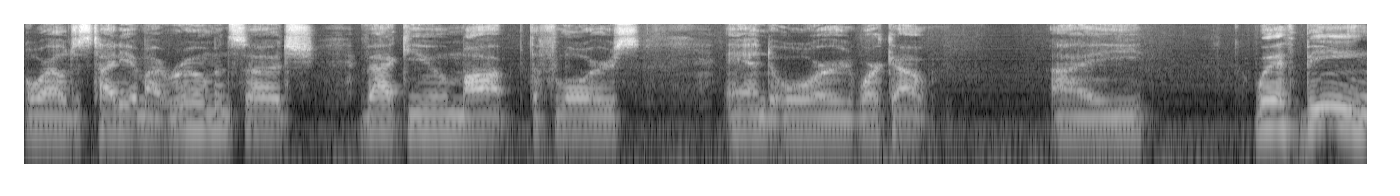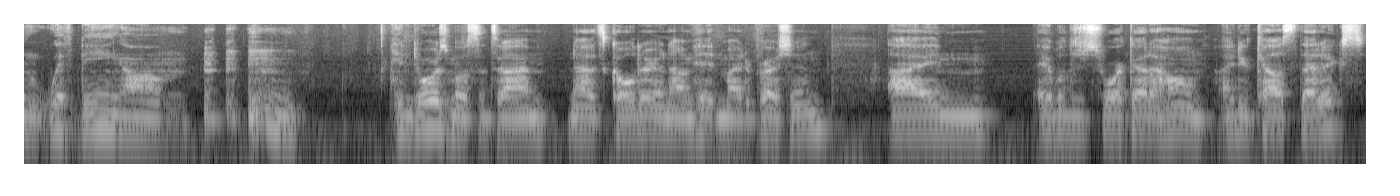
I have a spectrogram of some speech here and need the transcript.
or i'll just tidy up my room and such vacuum mop the floors and or work out. I with being with being um indoors most of the time now it's colder and i'm hitting my depression i'm able to just work out at home. I do calisthenics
